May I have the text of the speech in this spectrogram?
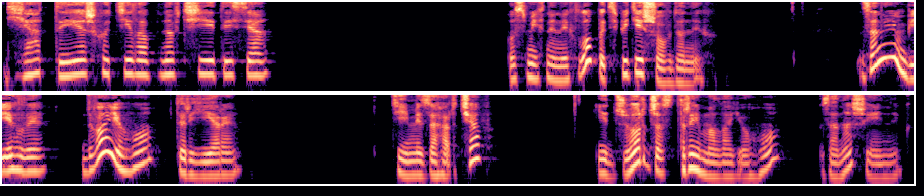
Я теж хотіла б навчитися. Усміхнений хлопець підійшов до них. За ним бігли два його тер'єри. Тімі загарчав, і Джорджа стримала його за нашийник.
